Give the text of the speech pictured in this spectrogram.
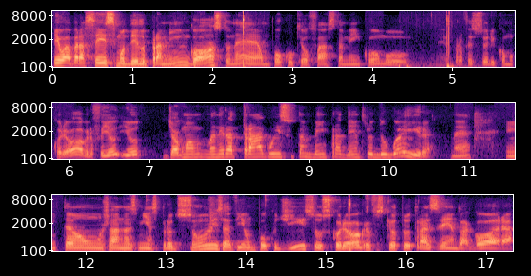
eu abracei esse modelo para mim, gosto, né? É um pouco o que eu faço também como né, professor e como coreógrafo, e eu, eu de alguma maneira trago isso também para dentro do Guaíra, né? Então, já nas minhas produções havia um pouco disso, os coreógrafos que eu estou trazendo agora,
